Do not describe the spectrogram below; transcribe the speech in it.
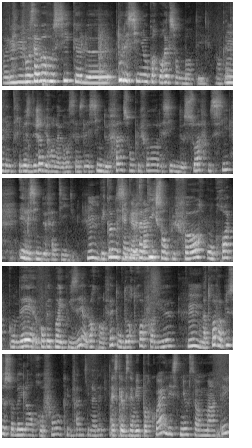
oui. Il Mhm. faut savoir aussi que le, tous les signaux corporels sont augmentés. En quatrième trimestre, déjà durant la grossesse, les signes de faim sont plus forts, les signes de soif aussi, et les signes de fatigue. Mhm. Et comme les signes de fatigue sont plus forts, on croit qu'on est complètement épuisé, alors qu'en fait, on dort trois fois mieux. Mhm. On a trois fois plus de sommeil lent profond qu'une femme qui n'allait pas. Est-ce que vous savez pourquoi les signaux sont augmentés?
